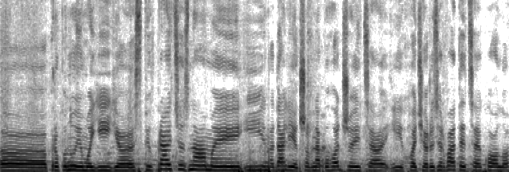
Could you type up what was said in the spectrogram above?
е, Пропонуємо їй е, співпрацю з нами, і надалі, якщо вона погоджується і хоче розірвати це коло,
